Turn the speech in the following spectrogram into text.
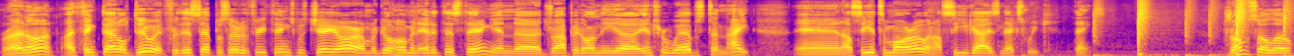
Right on. I think that'll do it for this episode of Three Things with JR. I'm going to go home and edit this thing and uh, drop it on the uh, interwebs tonight. And I'll see you tomorrow, and I'll see you guys next week. Thanks. Drum solo.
